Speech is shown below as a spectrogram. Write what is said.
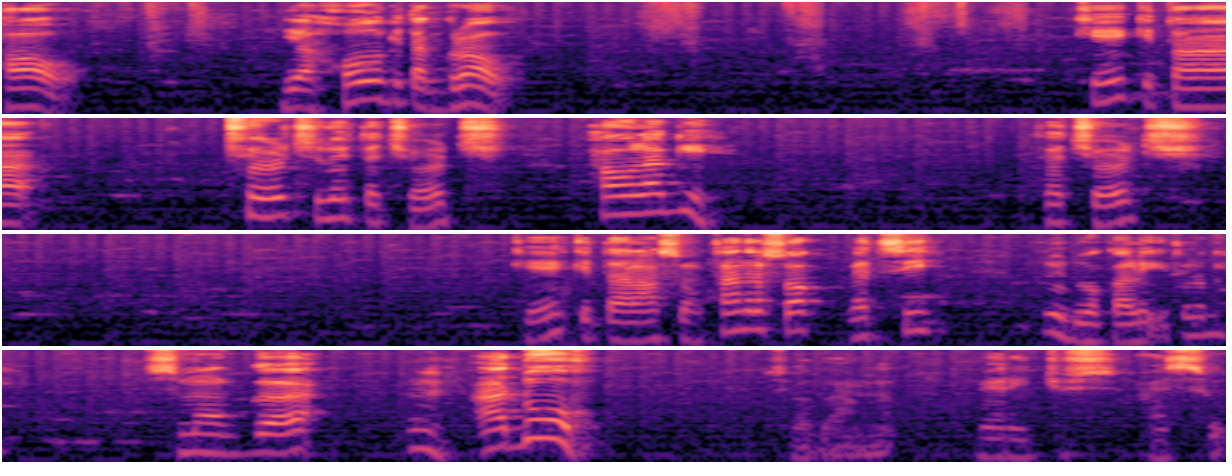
Hole Dia hole kita grow Oke, kita church dulu kita church. How lagi? Kita church. Oke, kita langsung Thundershock. Let's see. Duh, dua kali itu lagi. Semoga. Hmm, aduh. Susah banget. Very juice. Asu.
